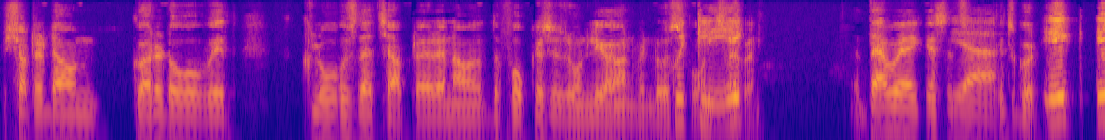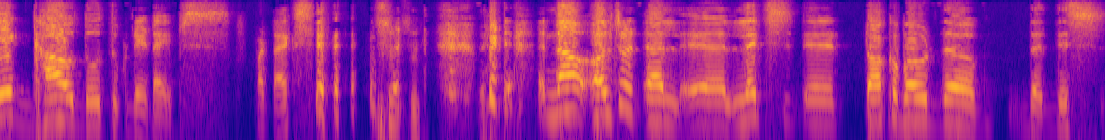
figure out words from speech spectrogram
shut it down, got it over with, close that chapter and now the focus is only on Windows Quickly, Phone 7. That way, I guess it's, yeah. it's good. Ek, ek ghav do tukde types. Attacks. but now also uh, uh, let's uh, talk about the, the this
